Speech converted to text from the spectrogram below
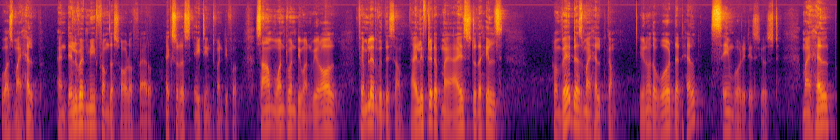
was my help and delivered me from the sword of Pharaoh. Exodus 18:24. Psalm 121. We are all familiar with this psalm. I lifted up my eyes to the hills. From where does my help come? You know the word that help? Same word it is used. My help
